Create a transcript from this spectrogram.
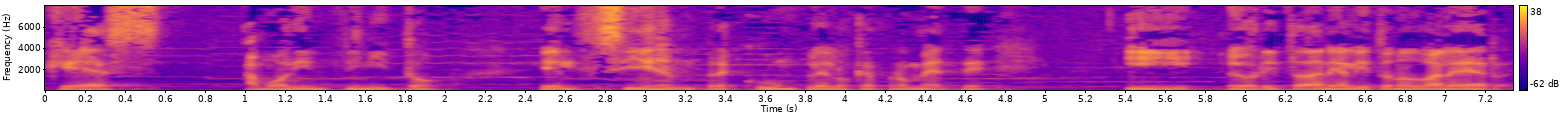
que es amor infinito, Él siempre cumple lo que promete y ahorita Danielito nos va a leer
